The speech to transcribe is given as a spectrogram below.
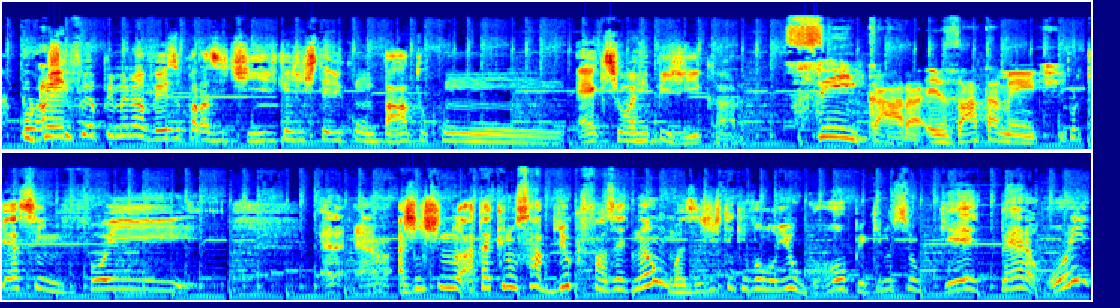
acho Porque, que foi a primeira vez o Parasitive que a gente teve contato com Action RPG, cara. sim, cara, exatamente. Porque assim, foi. Era- era- a gente até que não sabia o que fazer. Não, mas a gente tem que evoluir o golpe, que não sei o quê. Pera, oi?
